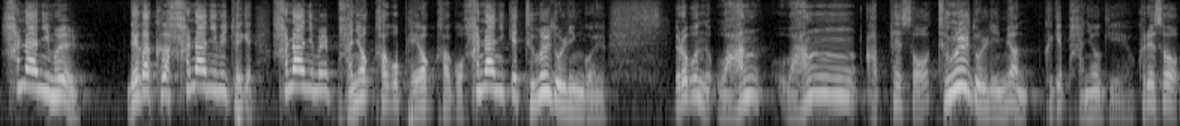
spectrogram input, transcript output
하나님을 내가 그 하나님이 되게 하나님을 반역하고 배역하고 하나님께 등을 돌린 거예요 여러분 왕, 왕 앞에서 등을 돌리면 그게 반역이에요 그래서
